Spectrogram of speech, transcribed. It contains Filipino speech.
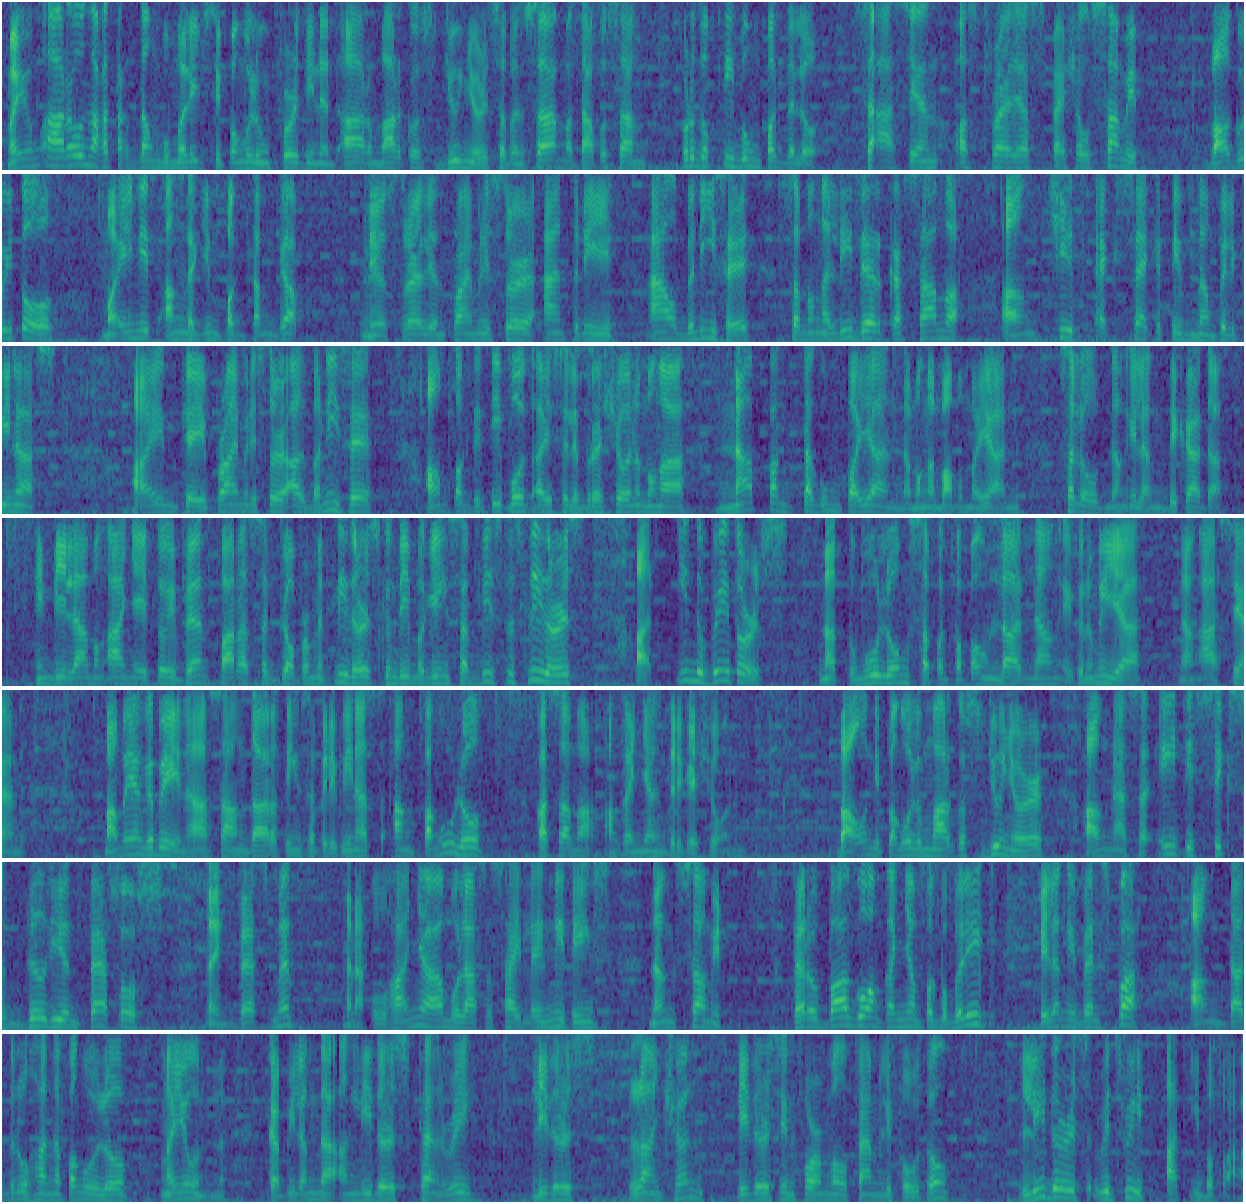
Ngayong araw nakatakdang bumalik si Pangulong Ferdinand R. Marcos Jr. sa bansa matapos ang produktibong pagdalo sa ASEAN-Australia Special Summit. Bago ito, mainit ang naging pagtanggap ni Australian Prime Minister Anthony Albanese sa mga lider kasama ang Chief Executive ng Pilipinas. Ayon kay Prime Minister Albanese, ang pagtitipon ay selebrasyon ng mga napagtagumpayan ng mga mamamayan sa loob ng ilang dekada. Hindi lamang anya ito event para sa government leaders kundi maging sa business leaders at innovators na tumulong sa pagpapaunlad ng ekonomiya ng ASEAN. Mamayang gabi, naasahang darating sa Pilipinas ang Pangulo kasama ang kanyang delegasyon. Baon ni Pangulong Marcos Jr. ang nasa 86 billion pesos na investment na nakuha niya mula sa sideline meetings ng summit. Pero bago ang kanyang pagbabalik, ilang events pa ang dadaluhan na Pangulo ngayon. Kabilang na ang Leaders Plenary, Leaders Luncheon, Leaders Informal Family Photo, Leaders Retreat at iba pa.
